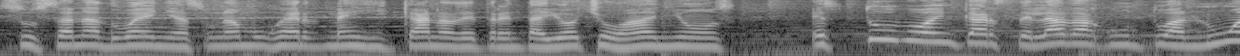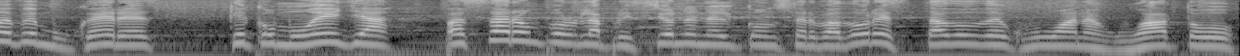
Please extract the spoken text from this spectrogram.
Susana Dueñas, una mujer mexicana de 38 años, estuvo encarcelada junto a nueve mujeres que como ella pasaron por la prisión en el conservador estado de Guanajuato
